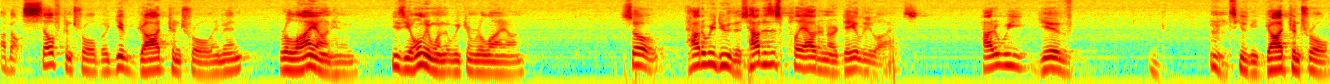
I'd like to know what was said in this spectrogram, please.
about self control, but give God control. Amen? Rely on Him. He's the only one that we can rely on. So, how do we do this? How does this play out in our daily lives? How do we give, excuse me, God control?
